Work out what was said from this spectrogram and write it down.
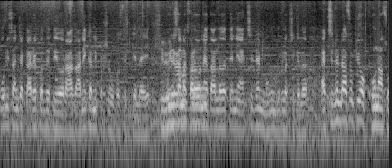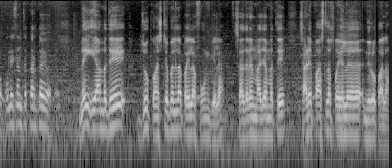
पोलिसांच्या कार्यपद्धतीवर आज अनेकांनी प्रश्न उपस्थित केले आहे. पोलिसांना कळवण्यात आलं त्यांनी ऍक्सिडेंट म्हणून दुर्लक्ष केलं. ऍक्सिडेंट असो किंवा खून असो पोलिसांचं कर्तव्य होतं. नाही यामध्ये जो कॉन्स्टेबलला पहिला फोन केला साधारण माझ्या मते साडेपाचला पहिलं निरोप आला.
